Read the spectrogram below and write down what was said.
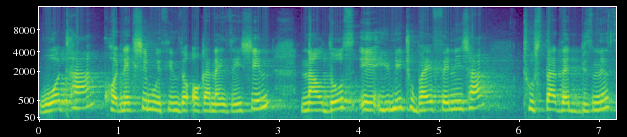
water connection within the organization. Now those, uh, you need to buy furniture to start that business.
